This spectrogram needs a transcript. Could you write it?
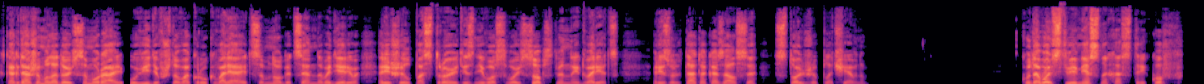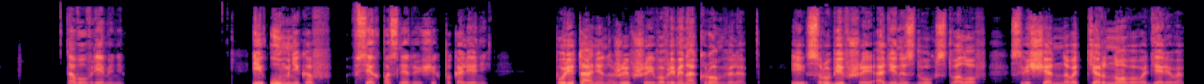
Когда же молодой самурай, увидев, что вокруг валяется много ценного дерева, решил построить из него свой собственный дворец, результат оказался столь же плачевным. К удовольствию местных остряков того времени и умников всех последующих поколений. Пуританин, живший во времена Кромвеля и срубивший один из двух стволов священного тернового дерева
